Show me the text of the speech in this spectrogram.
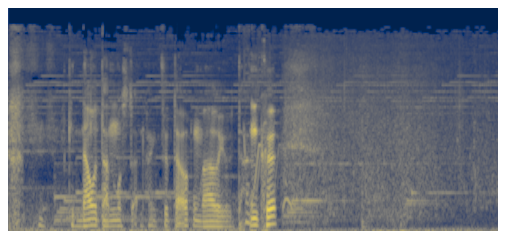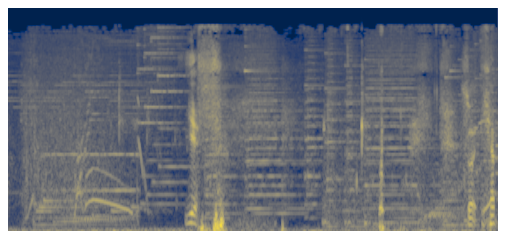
genau dann musst du anfangen zu tauchen, Mario. Danke. Yes. So, ich habe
